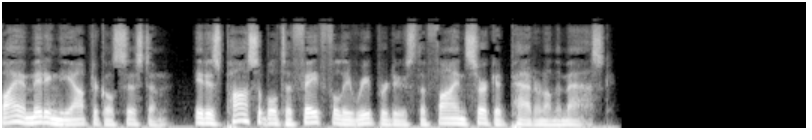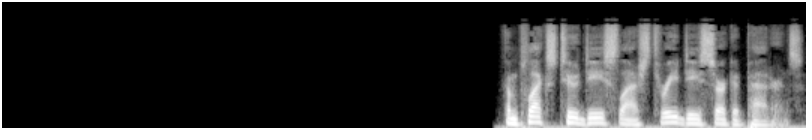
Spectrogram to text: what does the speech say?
By emitting the optical system, it is possible to faithfully reproduce the fine circuit pattern on the mask. Complex 2D 3D circuit patterns.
